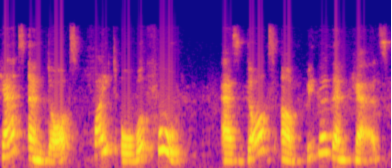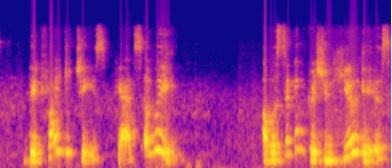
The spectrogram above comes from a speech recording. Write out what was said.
Cats and dogs fight over food. As dogs are bigger than cats, they try to chase cats away. Our second question here is,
